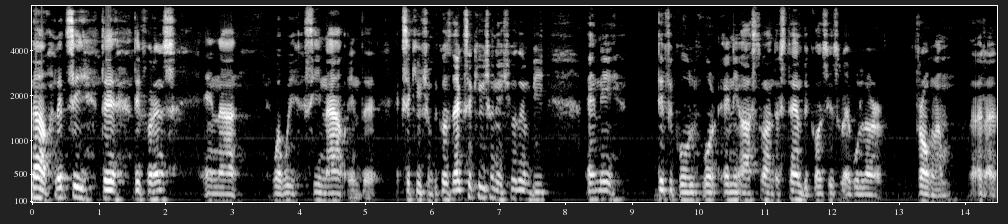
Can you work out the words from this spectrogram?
Now let's see the difference in uh, what we see now in the execution because the execution it shouldn't be any difficult for any us to understand because it's regular program uh,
